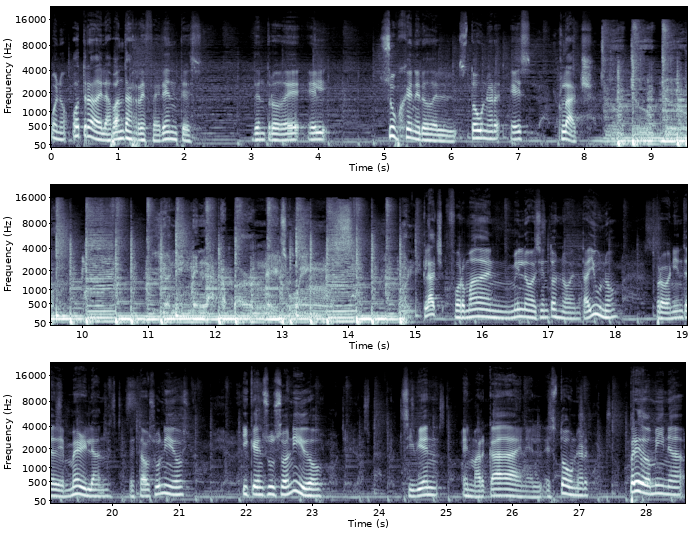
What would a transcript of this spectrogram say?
Bueno, otra de las bandas referentes dentro del el subgénero del stoner es Clutch. Clutch, formada en 1991, proveniente de Maryland, Estados Unidos, y que en su sonido, si bien enmarcada en el stoner, predomina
